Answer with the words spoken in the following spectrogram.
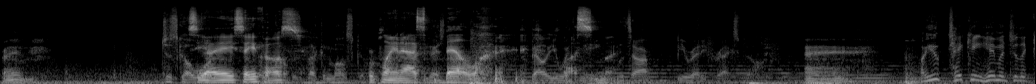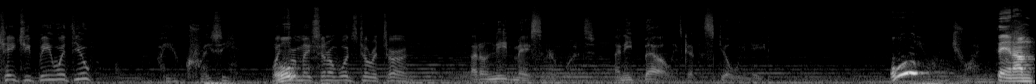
Right. Just go CIA safe house. us back in Moscow. We're playing as Bell. Bell, you with me. Lazar, be ready for exfil. Alright. Are you taking him into the KGB with you? Are you crazy? Wait Oh. for Mason or Woods to return. I don't need Mason or Woods. I need Bell. He's got the skill we need. Ooh. Saying I'm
